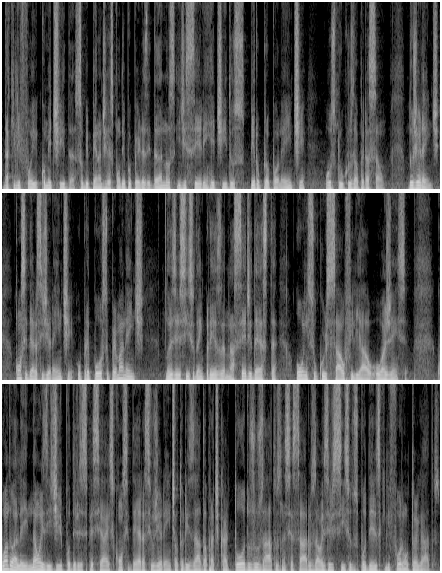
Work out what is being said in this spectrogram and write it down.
da que lhe foi cometida, sob pena de responder por perdas e danos e de serem retidos pelo proponente os lucros da operação. Do gerente. Considera-se gerente o preposto permanente no exercício da empresa, na sede desta ou em sucursal, filial ou agência. Quando a lei não exigir poderes especiais, considera-se o gerente autorizado a praticar todos os atos necessários ao exercício dos poderes que lhe foram otorgados.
